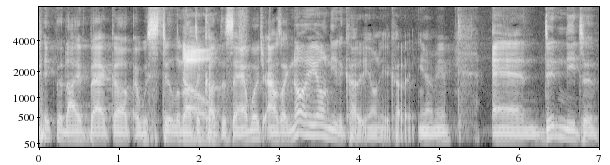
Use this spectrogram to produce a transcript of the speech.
picked the knife back up, and was still about No. to cut the sandwich. I was like, no, you don't need to cut it. You don't need to cut it. You know what I mean? And didn't need to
